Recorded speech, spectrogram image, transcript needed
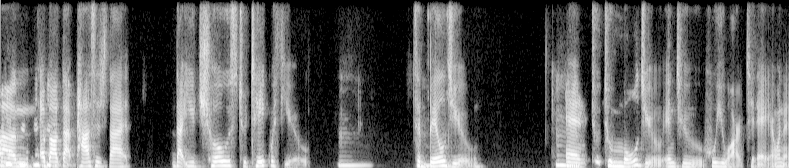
um, about that passage that that you chose to take with you mm. to build you mm-hmm. and to, to mold you into who you are today. I want to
